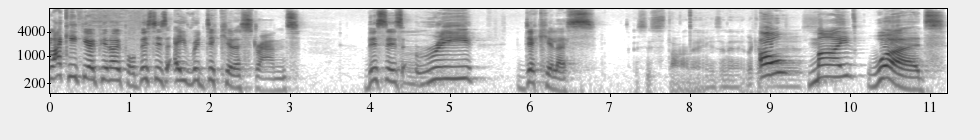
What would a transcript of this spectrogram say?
Black Ethiopian Opal. This is a ridiculous strand. This is hmm. ridiculous. This is stunning, isn't it? Look at Oh this. my words.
